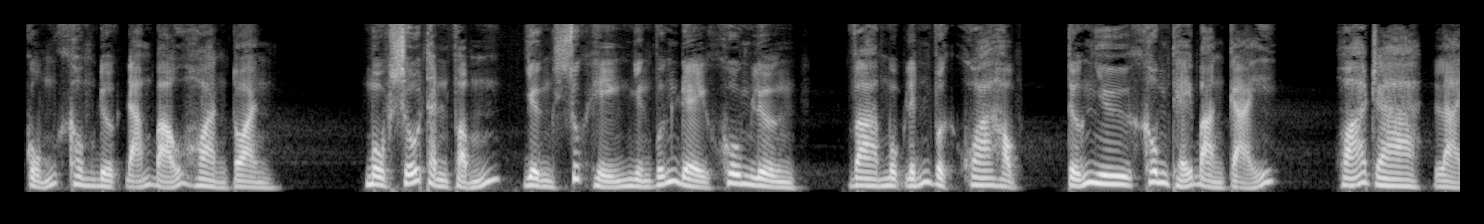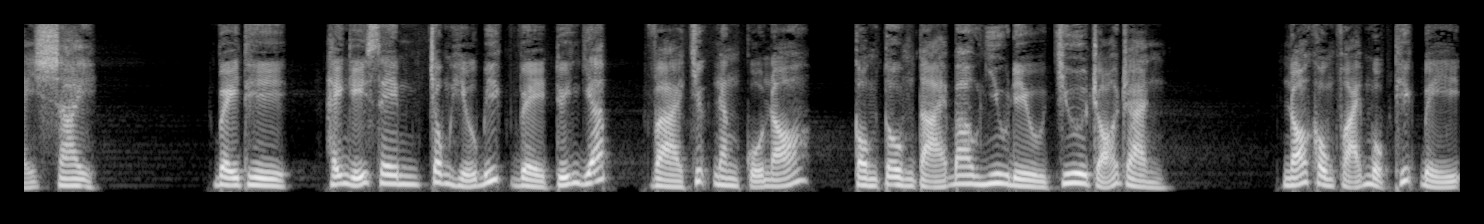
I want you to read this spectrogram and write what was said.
cũng không được đảm bảo hoàn toàn một số thành phẩm dần xuất hiện những vấn đề khôn lường và một lĩnh vực khoa học tưởng như không thể bàn cãi, hóa ra lại sai. Vậy thì hãy nghĩ xem trong hiểu biết về tuyến giáp và chức năng của nó còn tồn tại bao nhiêu điều chưa rõ ràng. Nó không phải một thiết bị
